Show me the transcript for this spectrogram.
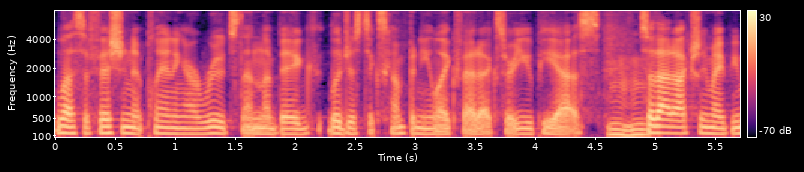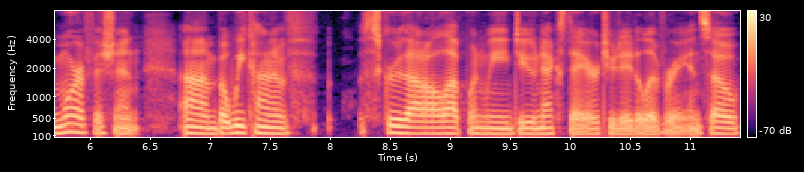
less efficient at planning our routes than the big logistics company like FedEx or UPS. Mm-hmm. So that actually might be more efficient. Um, but we kind of screw that all up when we do next day or two day delivery. And so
